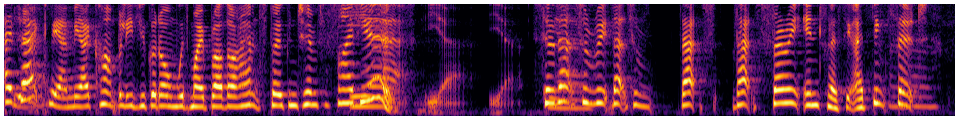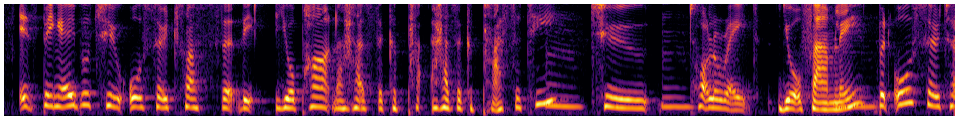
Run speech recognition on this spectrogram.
exactly. I mean, I can't believe you got on with my brother. I haven't spoken to him for five yeah. years. yeah yeah So that's a re- that's a that's that's very interesting. I think that it's being able to also trust that the your partner has the capa- has a capacity Mm. to tolerate your family, Mm. but also to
